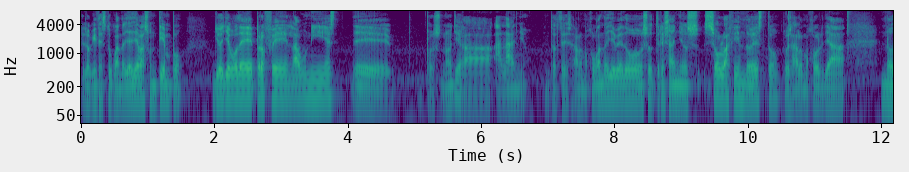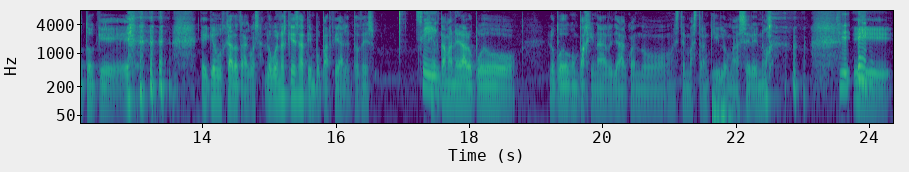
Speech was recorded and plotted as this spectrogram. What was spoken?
lo que dices tú, cuando ya llevas un tiempo, yo llevo de profe en la uni, es- eh, pues no llega al año. Entonces, a lo mejor cuando lleve dos o tres años solo haciendo esto, pues a lo mejor ya noto que, que hay que buscar otra cosa. Lo bueno es que es a tiempo parcial, entonces, de cierta manera lo puedo lo puedo compaginar ya cuando esté más tranquilo, más sereno sí. y,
